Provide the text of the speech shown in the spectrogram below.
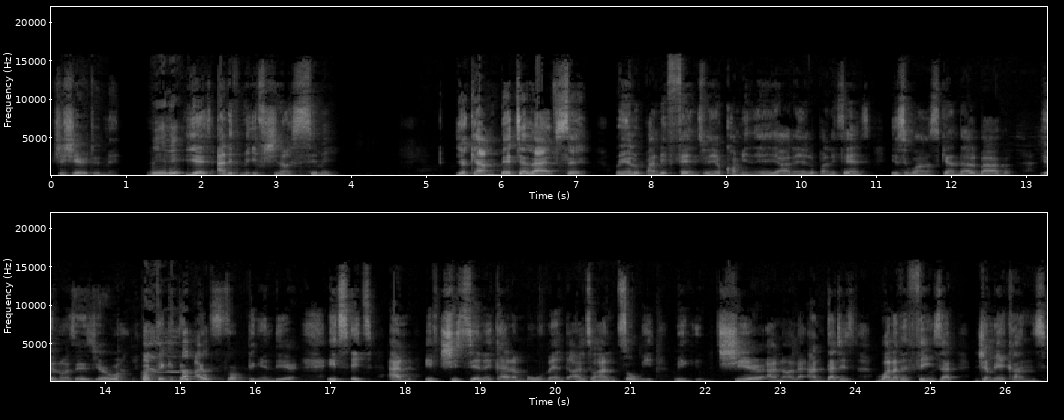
she share it with me. Really? Yes, and if me, if she not see me, you can bet your life. Say when you look on the fence, when you come in the yard and you look on the fence, it's one scandal bag. You know, says your one. You take it up add something in there. It's it's and if she see any kind of movement and so and mm-hmm. so we we share and all that, and that is one of the things that Jamaicans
